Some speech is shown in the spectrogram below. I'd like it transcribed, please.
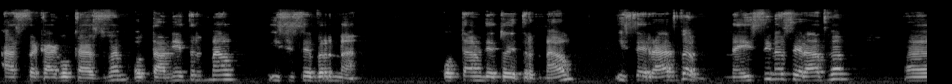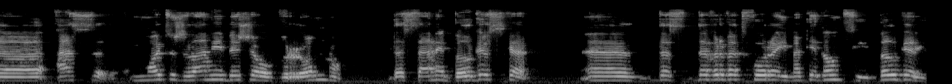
аз така го казвам. Оттам е тръгнал и си се върна. Оттам, дето е тръгнал. И се радвам. Наистина се радвам, аз, моето желание беше огромно да стане българска, да, да върват хора и македонци, и българи,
